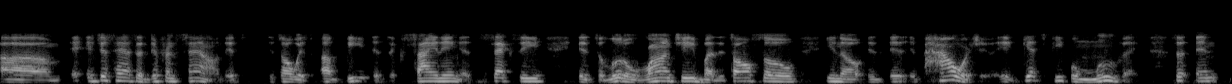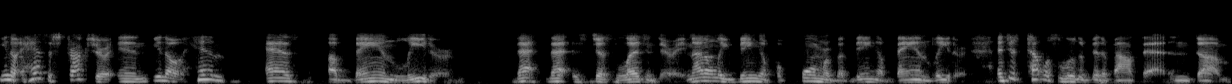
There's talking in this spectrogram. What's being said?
um, it, it just has a different sound. It's it's always upbeat. It's exciting. It's sexy. It's a little raunchy, but it's also you know it, it, it powers you. It gets people moving. So and you know it has a structure, and you know him as a band leader that that is just legendary. Not only being a performer, but being a band leader. And just tell us a little bit about that. And um,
